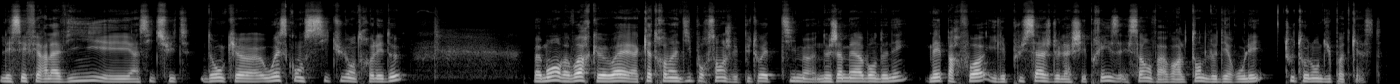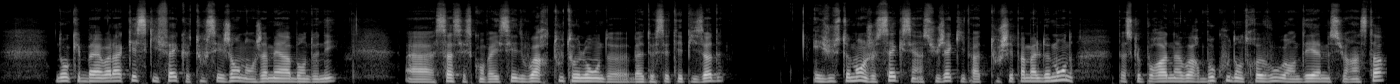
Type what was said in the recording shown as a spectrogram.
laisser faire la vie et ainsi de suite. Donc, euh, où est-ce qu'on se situe entre les deux? Bah, moi, on va voir que à 90%, je vais plutôt être team ne jamais abandonner, mais parfois, il est plus sage de lâcher prise, et ça, on va avoir le temps de le dérouler tout au long du podcast. Donc, ben voilà, qu'est-ce qui fait que tous ces gens n'ont jamais abandonné? Euh, Ça, c'est ce qu'on va essayer de voir tout au long bah, de cet épisode. Et justement, je sais que c'est un sujet qui va toucher pas mal de monde, parce que pour en avoir beaucoup d'entre vous en DM sur Insta,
